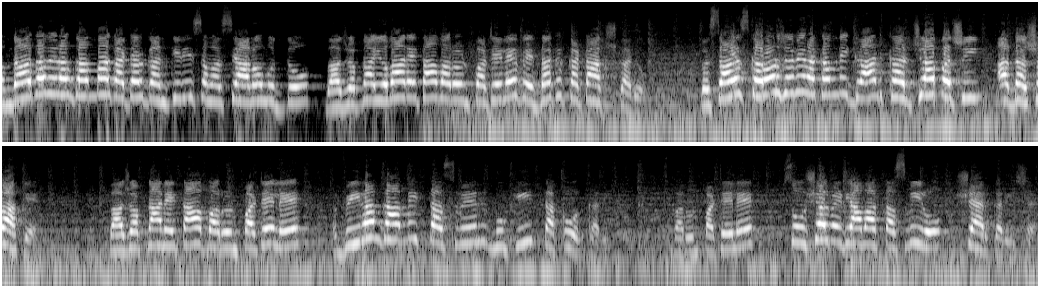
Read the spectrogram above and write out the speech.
અમદાવાદના વિરમગામમાં ગટર ગંદકીની સમસ્યાનો મુદ્દો. ભાજપના યુવા નેતા વરુણ પટેલે વેધક કટાક્ષ કર્યો. પિસ્તાળીસ કરોડ જેવી રકમની ગ્રાન્ટ ખર્ચ્યા પછી આ દશા કે? ભાજપના નેતા વરુણ પટેલે વિરમગામની તસવીર મૂકી ટકોર કરી. વરુણ પટેલે સોશિયલ મીડિયામાં તસવીરો શેર કરી છે.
